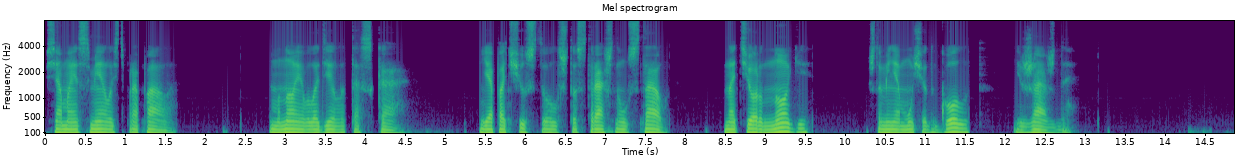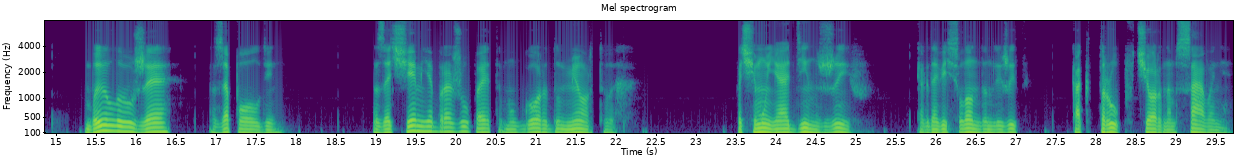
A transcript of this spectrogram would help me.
Вся моя смелость пропала. Мною владела тоска. Я почувствовал, что страшно устал, натер ноги, что меня мучат голод и жажда. Было уже за полдень. Зачем я брожу по этому городу мертвых? Почему я один жив? Когда весь Лондон лежит, как труп в черном саване.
